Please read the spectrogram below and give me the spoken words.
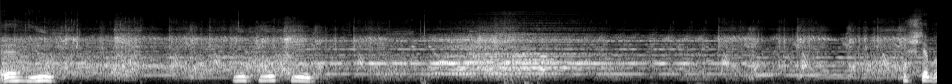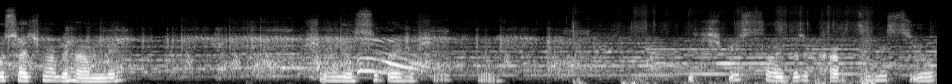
Eh yuh. Yuh yuh yuh. İşte bu saçma bir hamle. Şimdi ise böyle bir şey. Hı. Hiçbir saldırı kartımız yok.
